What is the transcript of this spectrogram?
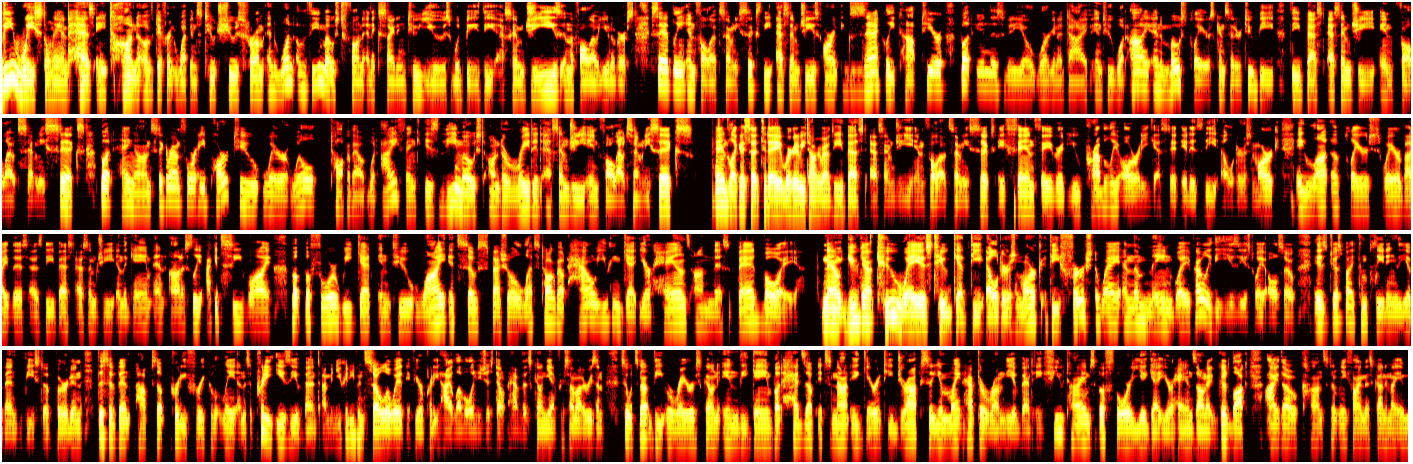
The Wasteland has a ton of different weapons to choose from, and one of the most fun and exciting to use would be the SMGs in the Fallout universe. Sadly, in Fallout 76, the SMGs aren't exactly top tier, but in this video, we're gonna dive into what I and most players consider to be the best SMG in Fallout 76. But hang on, stick around for a part two where we'll talk about what I think is the most underrated SMG in Fallout 76. And like I said, today we're going to be talking about the best SMG in Fallout 76, a fan favorite. You probably already guessed it. It is the Elder's Mark. A lot of players swear by this as the best SMG in the game, and honestly, I could see why. But before we get into why it's so special, let's talk about how you can get your hands on this bad boy. Now, you've got two ways to get the Elder's Mark. The first way, and the main way, probably the easiest way also, is just by completing the event Beast of Burden. This event pops up pretty frequently, and it's a pretty easy event. I mean, you could even solo it if you're a pretty high level and you just don't have this gun yet for some odd reason. So it's not the rarest gun in the game, but heads up, it's not a guaranteed drop, so you might have to run the event a few times before you get your hands on it. Good luck. I, though, constantly find this gun in my inventory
